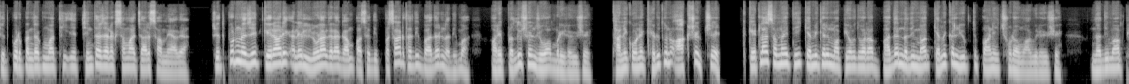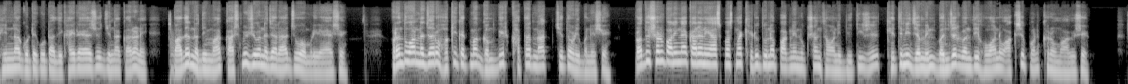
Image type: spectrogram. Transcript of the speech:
જેતપુર પંથકમાંથી એક ચિંતાજનક સમાચાર સામે આવ્યા. જેતપુર નજીક કેરાડી અને લુણાગરા ગામ પાસેથી પસાર થતી ભાદર નદીમાં ભારે પ્રદૂષણ જોવા મળી રહ્યું છે. સ્થાનિકો અને ખેડૂતોનો આક્ષેપ છે કે કેટલા સમયથી કેમિકલ માફિયાઓ દ્વારા ભાદર નદીમાં કેમિકલયુક્ત પાણી છોડવામાં આવી રહ્યું છે. નદીમાં ફીનના ગોટેકોટા દેખાઈ રહ્યા છે, જેના કારણે ભાદર નદીમાં કાશ્મીર જેવા નજારા જોવા મળી રહ્યા છે. પરંતુ આ નજારો હકીકતમાં ગંભીર, ખતરનાક ચેતવણી બને છે. પ્રદૂષણ પાણીના કારણે આસપાસના ખેડૂતોના પાકને નુકસાન થવાની ભીતિ છે. ખેતીની જમીન બંજર બનતી હોવાનો આક્ષેપ પણ કરવામાં આવ્યો છે.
